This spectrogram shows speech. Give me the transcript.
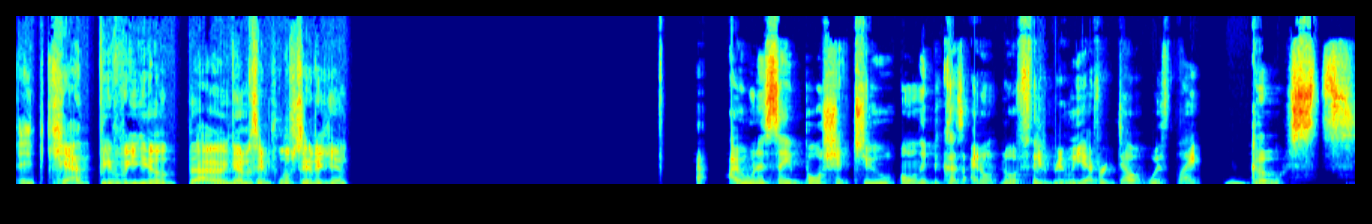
it can't be real. I'm gonna say bullshit again. I- want to say bullshit too, only because I don't know if they really ever dealt with like ghosts.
